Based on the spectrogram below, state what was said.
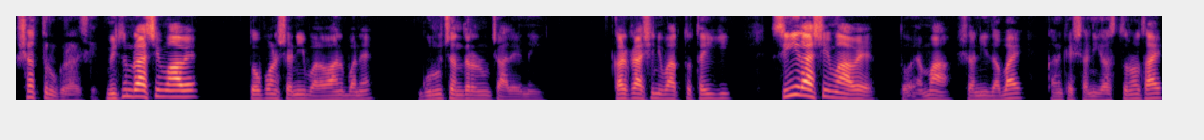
શત્રુ ગ્રહ છે. મિથુન રાશિમાં આવે તો પણ શનિ બળવાન બને. ગુરુચંદ્રનું ચાલે નહીં. કર્ક રાશિની વાત તો થઈ ગઈ. સિંહ રાશિમાં આવે તો એમાં શનિ દબાય કારણ કે શનિ અસ્તનો થાય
